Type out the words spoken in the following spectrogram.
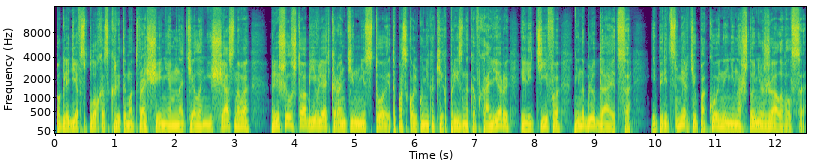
поглядев с плохо скрытым отвращением на тело несчастного, решил, что объявлять карантин не стоит, поскольку никаких признаков холеры или тифа не наблюдается, и перед смертью покойный ни на что не жаловался.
